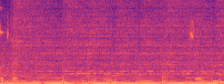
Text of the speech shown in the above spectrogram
Next time. So.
